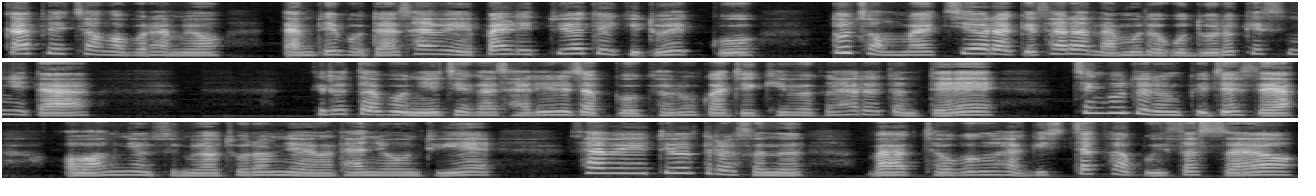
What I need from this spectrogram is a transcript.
카페 창업을 하며 남들보다 사회에 빨리 뛰어들기도 했고 또 정말 치열하게 살아남으려고 노력했습니다. 그렇다 보니 제가 자리를 잡고 결혼까지 계획을 하려던 때에 친구들은 그제서야 어학연수며 졸업여행을 다녀온 뒤에 사회에 뛰어들어서는 막 적응을 하기 시작하고 있었어요.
